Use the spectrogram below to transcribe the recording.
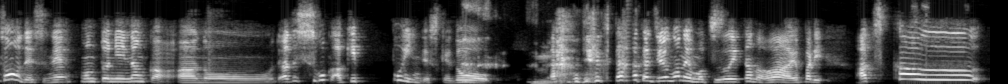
そうですね。本当になんか、あのー私すごく秋っぽいんですけど、あうんの ディレクターが15年も続いたのは、やっぱり扱う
